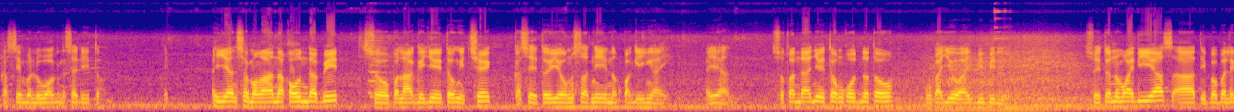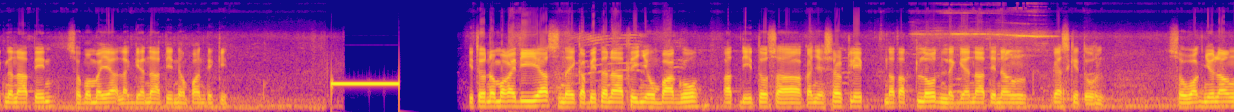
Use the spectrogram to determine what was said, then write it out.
kasi maluwag na sa dito. Ayan sa mga naka Honda Beat, so palagi nyo itong i-check kasi ito yung sanhi ng pag-ingay. Ayan. So tandaan nyo itong code na to kung kayo ay bibili. So ito na mga ideas at ibabalik na natin. So mamaya lagyan natin ng pandikit. Ito na mga ideas na ikabit na natin yung bago at dito sa kanya shark clip na tatlo nilagyan natin ng gasket tool. So wag nyo lang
